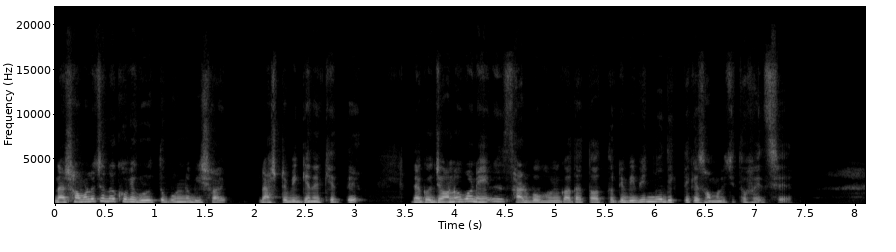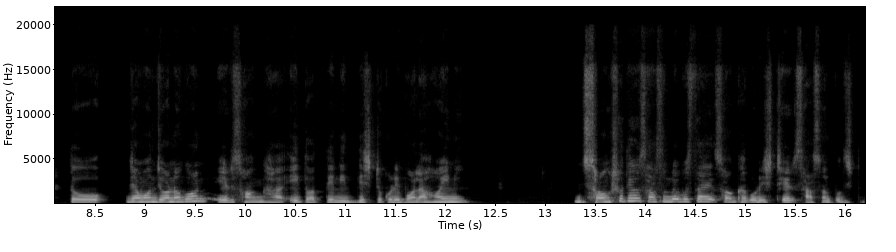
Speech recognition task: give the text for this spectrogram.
না, সমালোচনা খুবই গুরুত্বপূর্ণ বিষয় রাষ্ট্রবিজ্ঞানের ক্ষেত্রে। দেখো, জনগণের সার্বভৌমিকতার তত্ত্বটি বিভিন্ন দিক থেকে সমালোচিত হয়েছে। তো যেমন জনগণ এর সংজ্ঞা এই তত্ত্বে নির্দিষ্ট করে বলা হয়নি। সংসদীয় শাসন ব্যবস্থায় সংখ্যাগরিষ্ঠের শাসন প্রতিষ্ঠিত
